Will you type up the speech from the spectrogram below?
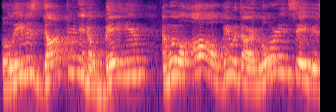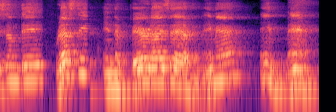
Believe his doctrine and obey him, and we will all be with our Lord and Savior someday, resting in the paradise of heaven. Amen. Amen.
